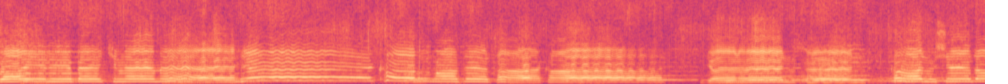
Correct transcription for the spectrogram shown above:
Gayrı beklemeye kalmadı takat karşıda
